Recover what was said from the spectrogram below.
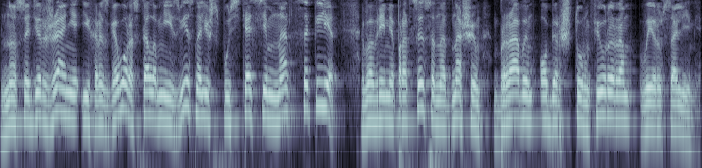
Но содержание их разговора стало мне известно лишь спустя 17 лет, во время процесса над нашим бравым оберштурмфюрером в Иерусалиме.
